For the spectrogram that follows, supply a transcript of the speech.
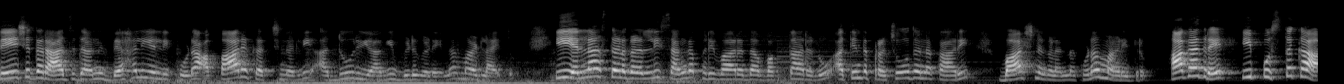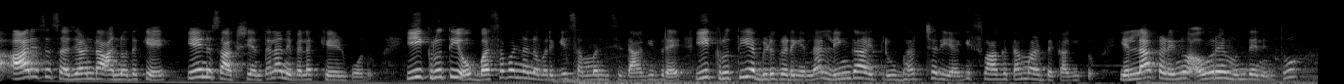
ದೇಶದ ರಾಜಧಾನಿ ದೆಹಲಿಯಲ್ಲಿ ಕೂಡ ಅಪಾರ ಖರ್ಚಿನಲ್ಲಿ ಅದ್ದೂರಿಯಾಗಿ ಬಿಡುಗಡೆಯನ್ನ ಮಾಡಲಾಯಿತು. ಈ ಎಲ್ಲಾ ಸ್ಥಳಗಳಲ್ಲಿ ಸಂಘ ಪರಿವಾರದ ವಕ್ತಾರರು ಅತ್ಯಂತ ಪ್ರಚೋದನಕಾರಿ ಭಾಷಣಗಳನ್ನ ಕೂಡ ಮಾಡಿದ್ರು. ಹಾಗಾದ್ರೆ ಈ ಪುಸ್ತಕ ಆರ್ ಎಸ್ ಎಸ್ ಅಜೆಂಡಾ ಅನ್ನೋದಕ್ಕೆ ಏನು ಸಾಕ್ಷಿ ಅಂತೆಲ್ಲ ನೀವೆಲ್ಲ ಕೇಳ್ಬೋದು. ಈ ಕೃತಿಯು ಬಸವಣ್ಣನವರಿಗೆ ಸಂಬಂಧಿಸಿದಾಗಿದ್ರೆ ಈ ಕೃತಿಯ ಬಿಡುಗಡೆಯನ್ನ ಲಿಂಗಾಯತರು ಭರ್ಜರಿಯಾಗಿ ಸ್ವಾಗತ ಮಾಡಬೇಕಾಗಿತ್ತು. ಎಲ್ಲಾ ಕಡೆನೂ ಅವರೇ ಮುಂದೆ ನಿಂತು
